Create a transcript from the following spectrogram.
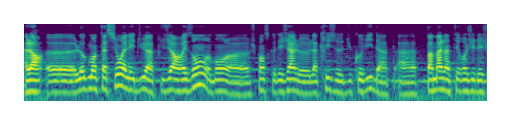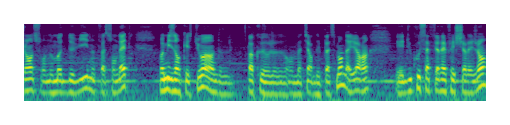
Alors, euh, l'augmentation, elle est due à plusieurs raisons. Bon, euh, je pense que déjà la crise du Covid a, pas mal interrogé les gens sur nos modes de vie, notre façon d'être, remise en question, hein, pas que en matière de déplacement d'ailleurs. Hein. et du coup, ça fait réfléchir les gens.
